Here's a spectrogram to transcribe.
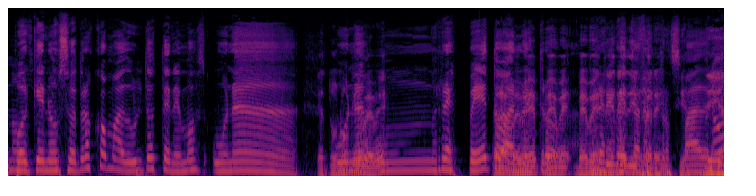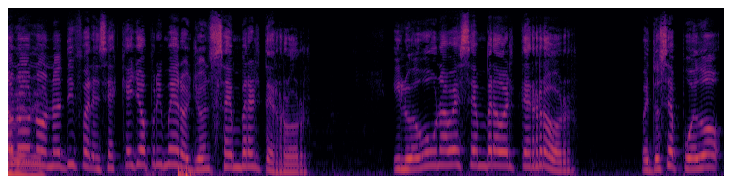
no porque nosotros como adultos tenemos una, no bebé. un respeto Espera, a bebé, nuestro bebé, bebé tiene respeto a nuestros diferencia. padres. Diga, no, no, no, no es diferencia. Es que yo primero, yo sembré el terror. Y luego, una vez sembrado el terror, pues entonces puedo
